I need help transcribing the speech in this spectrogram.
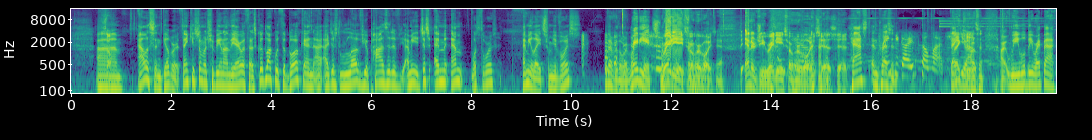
Um, Allison Gilbert, thank you so much for being on the air with us. Good luck with the book, and I, I just love your positive. I mean, it just M M. What's the word? emulates from your voice. Whatever the word radiates. Radiates from her voice. Yeah. The energy radiates from her voice. Yes, yes. Passed and present. Thank you guys so much. Thank, Thank you, you. Allison. All right, we will be right back.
